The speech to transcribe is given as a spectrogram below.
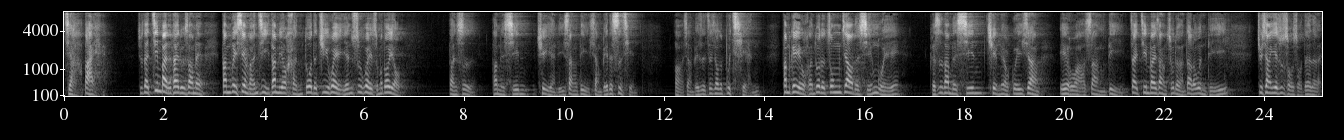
假拜。就在敬拜的态度上面，他们会献燔祭，他们有很多的聚会、严肃会，什么都有，但是他们的心却远离上帝，想别的事情，啊，想别的事，这叫做不虔。他们可以有很多的宗教的行为，可是他们的心却没有归向耶和华上帝，在敬拜上出了很大的问题。就像耶稣所说的，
